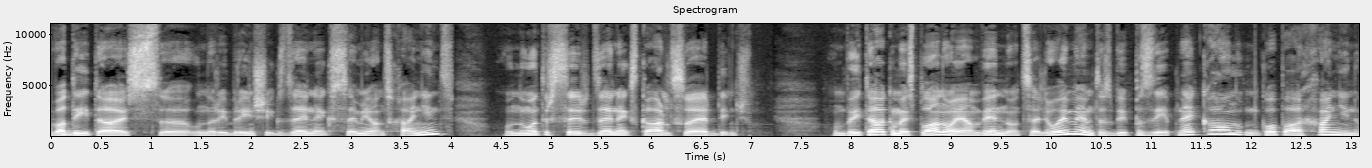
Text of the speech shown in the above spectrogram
vadītājs un arī brīnišķīgs dzēnieks Semjons Haņins, un otrs ir dzēnieks Kārlis Vērdiņš. Un bija tā, ka mēs plānojām vienu no ceļojumiem, tas bija pa Ziepnieku kalnu kopā ar Haņinu.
